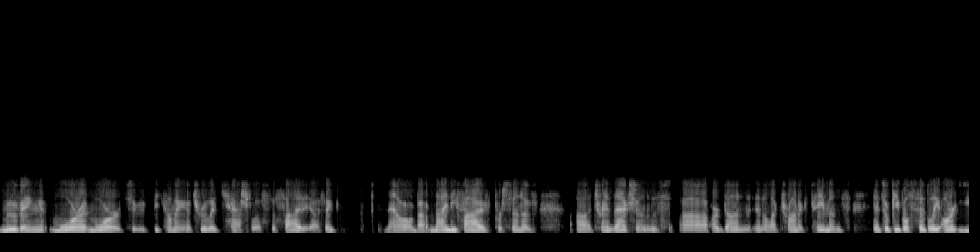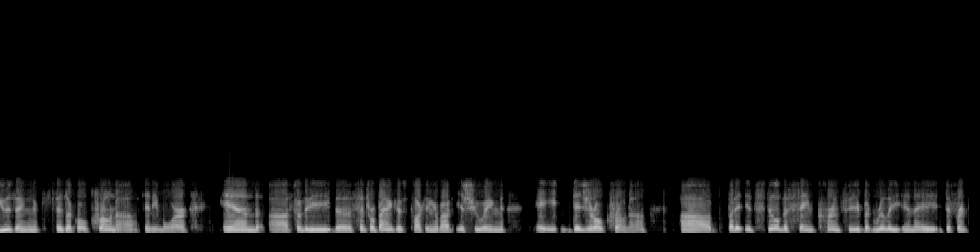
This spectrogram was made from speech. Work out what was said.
moving more and more to becoming a truly cashless society. I think now about 95% of uh, transactions uh, are done in electronic payments. And so people simply aren't using physical krona anymore. And uh, so the, the central bank is talking about issuing a digital krona, uh, but it, it's still the same currency, but really in a different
